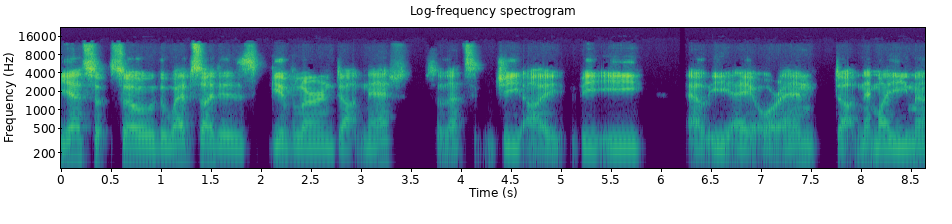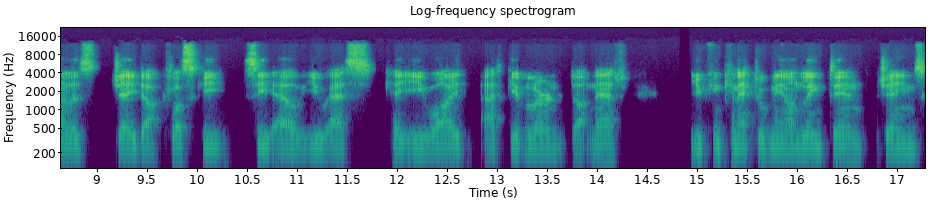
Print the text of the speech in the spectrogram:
yeah, so, so the website is givelearn.net. So that's G I V E L E A R N.net. My email is j.cluskey, C L U S K E Y, at givelearn.net. You can connect with me on LinkedIn, James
